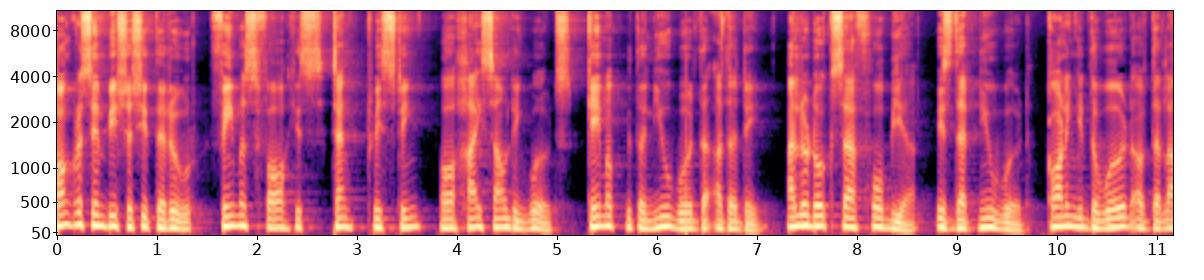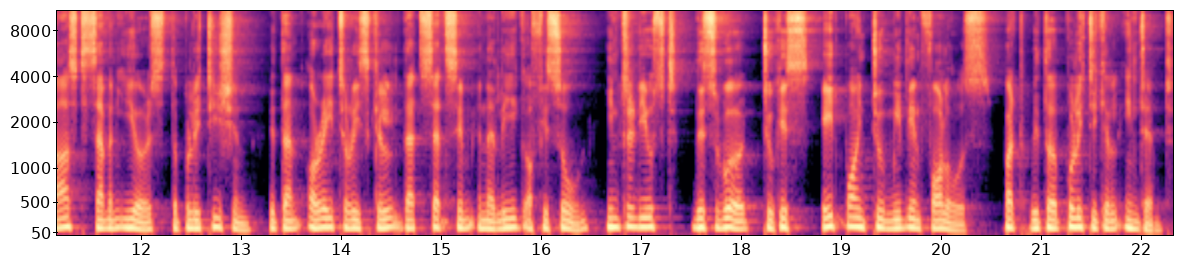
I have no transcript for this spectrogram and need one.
Congress MP Shashi Tharoor, famous for his tongue twisting or high sounding words, came up with a new word the other day. Allodoxaphobia is that new word. Calling it the word of the last seven years, the politician, with an oratory skill that sets him in a league of his own, introduced this word to his 8.2 million followers, but with a political intent.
